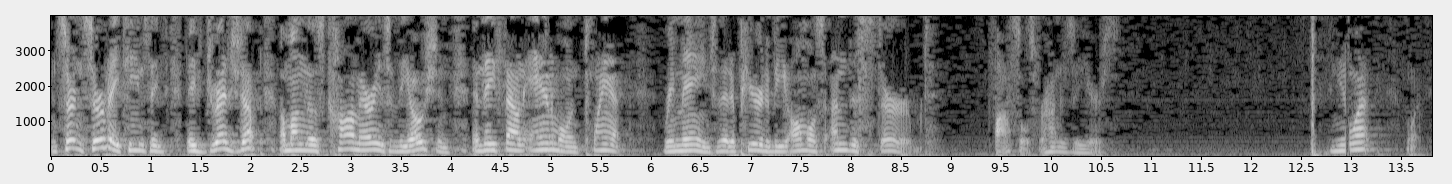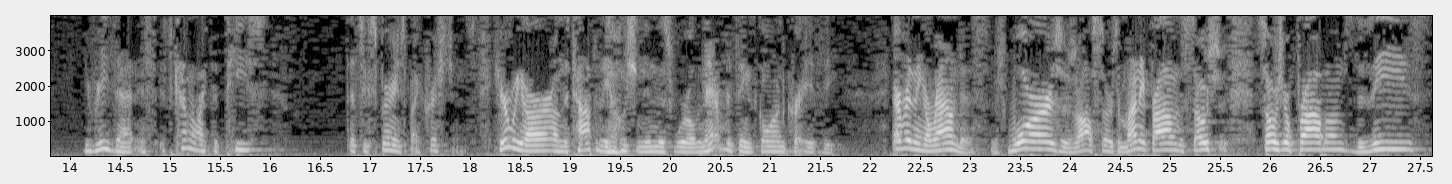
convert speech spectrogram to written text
In certain survey teams, they've, they've dredged up among those calm areas of the ocean and they found animal and plant remains that appear to be almost undisturbed, fossils for hundreds of years. And you know what? You read that, it's, it's kind of like the peace that's experienced by Christians. Here we are on the top of the ocean in this world, and everything's going crazy. Everything around us. There's wars, there's all sorts of money problems, social, social problems, disease,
